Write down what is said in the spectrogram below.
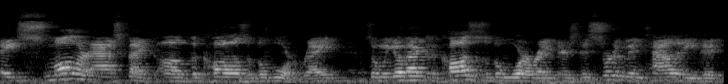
a smaller aspect of the cause of the war, right? So when we go back to the causes of the war, right, there's this sort of mentality that,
